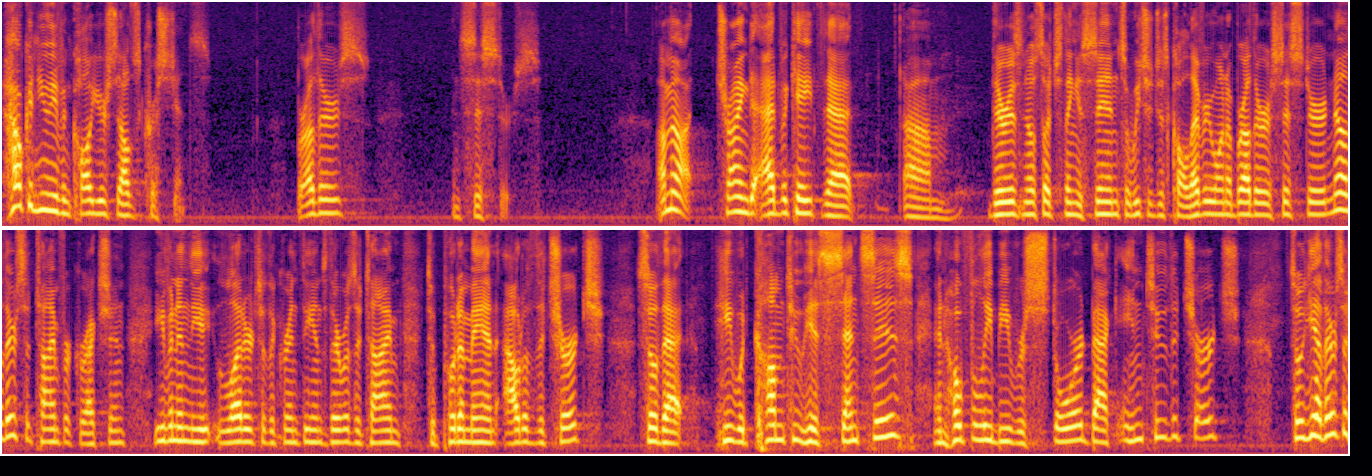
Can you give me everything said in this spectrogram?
how can you even call yourselves Christians? Brothers and sisters. I'm not trying to advocate that um, there is no such thing as sin, so we should just call everyone a brother or sister. No, there's a time for correction. Even in the letter to the Corinthians, there was a time to put a man out of the church so that he would come to his senses and hopefully be restored back into the church. So, yeah, there's a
